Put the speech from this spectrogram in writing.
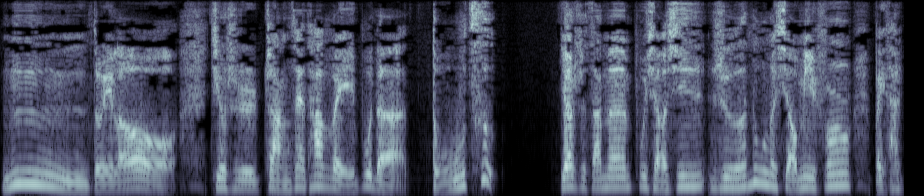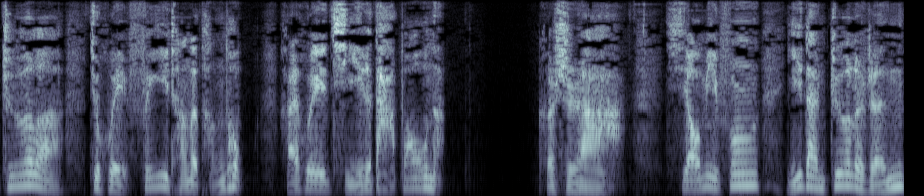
嗯，对喽，就是长在它尾部的毒刺。要是咱们不小心惹怒了小蜜蜂，被它蛰了，就会非常的疼痛，还会起一个大包呢。可是啊，小蜜蜂一旦蛰了人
